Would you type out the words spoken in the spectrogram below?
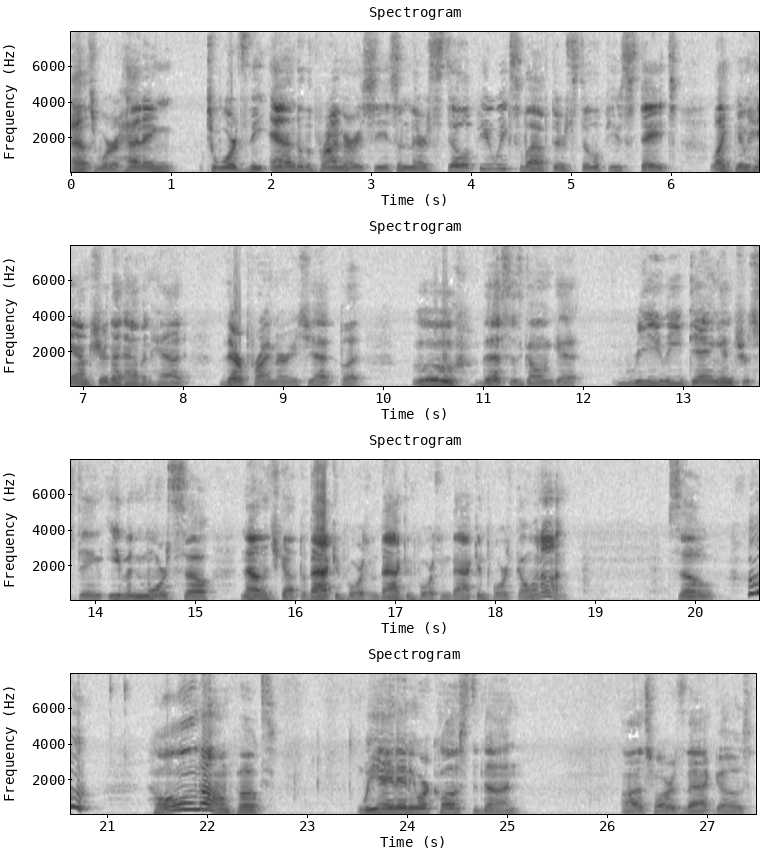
as we're heading towards the end of the primary season. There's still a few weeks left. There's still a few states, like New Hampshire, that haven't had their primaries yet. But, ooh, this is going to get really dang interesting, even more so now that you got the back and forth and back and forth and back and forth going on. So, whew, hold on, folks. We ain't anywhere close to done uh, as far as that goes.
